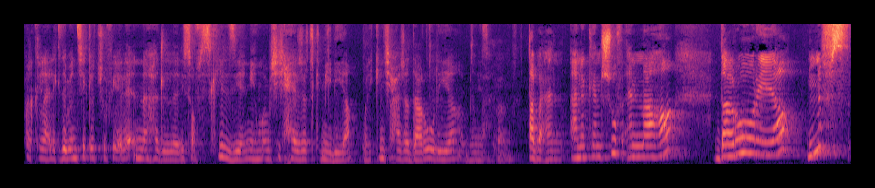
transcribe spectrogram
تبارك الله عليك. دابا انت كتشوفي على أن هاد les soft skills يعني هما ماشي شي حاجة تكميليه ولكن شي حاجة ضرورية بالنسبة طبعا. أنا كنشوف أنها ضرورية نفس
